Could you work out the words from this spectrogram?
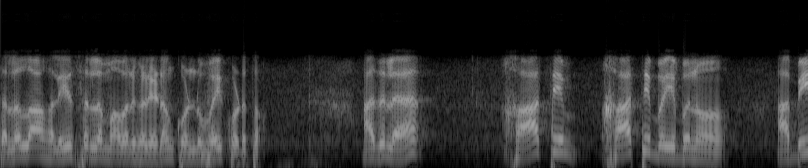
சல்லாஹ் அலிசல்லம் அவர்களிடம் கொண்டு போய் கொடுத்தோம். அதில் ஹாத்திப் ஹாத்திப் இப்னு அபி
